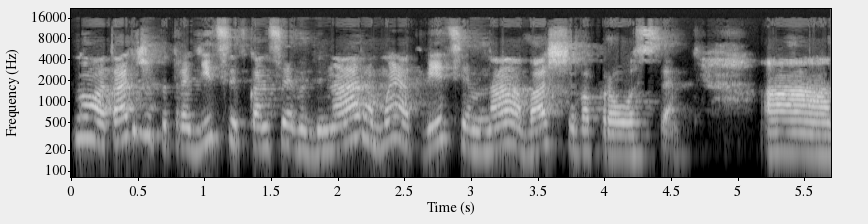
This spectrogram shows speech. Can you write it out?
Ну а также по традиции в конце вебинара мы ответим на ваши вопросы. А,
